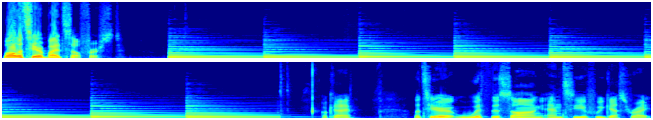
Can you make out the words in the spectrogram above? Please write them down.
Well, let's hear it by itself first. Okay, let's hear it with the song and see if we guessed right.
